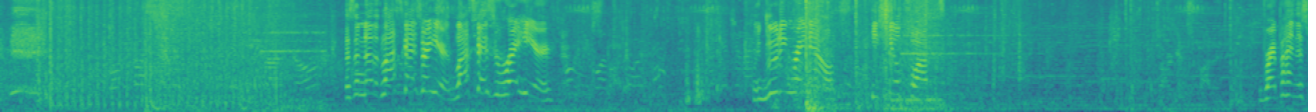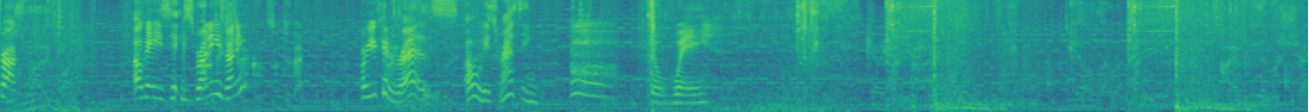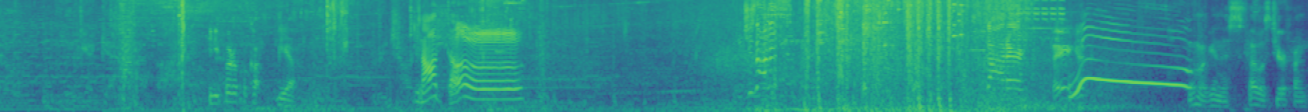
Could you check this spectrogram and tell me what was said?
There's another. Last guy's right here. Last guy's right here. We're looting right now. He shield swapped. Right behind this rock. Okay, he's, he's running. He's running. Or you can res. Oh, he's resing. no way. Can you put up a co- Yeah. Not duh. She's on us. Got her. There you Woo! go. Oh my goodness, that was terrifying.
